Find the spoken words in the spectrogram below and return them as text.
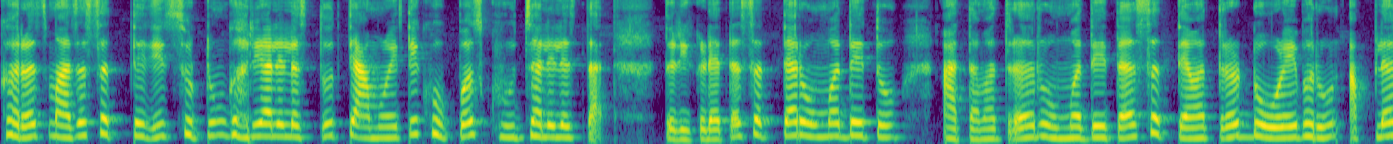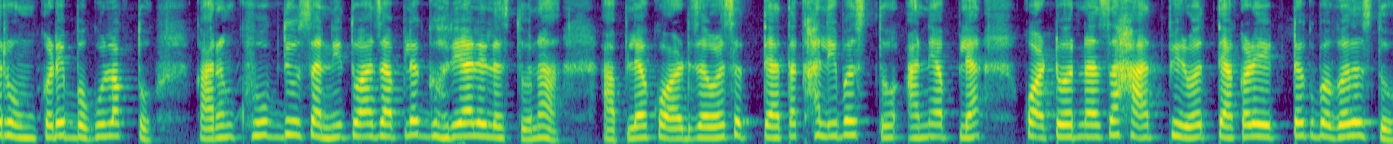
खरंच माझा सत्यजित सुटून घरी आलेला असतो त्यामुळे ते खूपच खुश झालेले असतात. तर इकडे आता सत्या रूममध्ये येतो. आता मात्र रूममध्ये येता सत्या मात्र डोळे भरून आपल्या रूमकडे बघू लागतो. कारण खूप दिवसांनी तो आज आपल्या घरी आलेला असतो ना. आपल्या कॉटजवळ सत्या आता खाली बसतो आणि आपल्या कॉटवरनं असा हात फिरवत त्याकडे एकटक बघत असतो.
